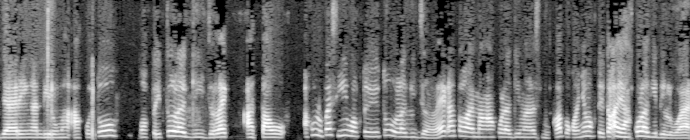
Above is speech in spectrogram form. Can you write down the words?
jaringan di rumah aku tuh waktu itu lagi jelek atau aku lupa sih waktu itu lagi jelek atau emang aku lagi males buka pokoknya waktu itu ayahku lagi di luar.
